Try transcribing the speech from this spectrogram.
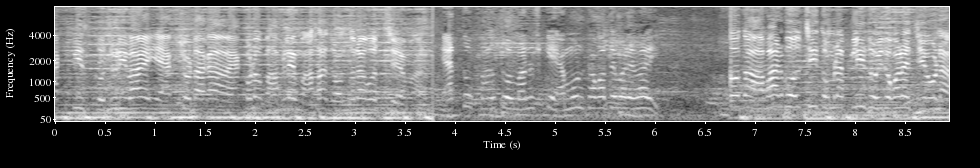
এক পিস কচুরি ভাই একশো টাকা এখনও ভাবলে মাথা যন্ত্রণা করছে আমার। এত ফালতু মানুষকে এমন ঠকাতে পারে ভাই? তো আবার বলছি তোমরা প্লিজ ওই দোকানে যেও না।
